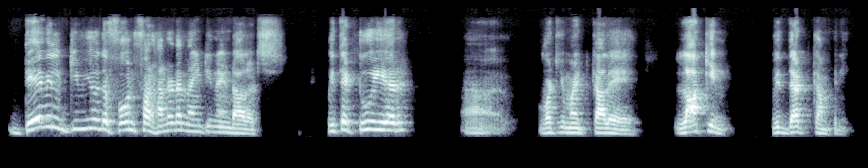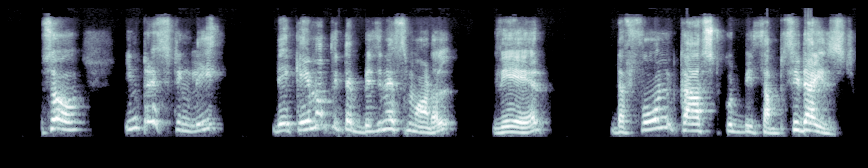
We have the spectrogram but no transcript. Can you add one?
they will give you the phone for $199 with a two-year uh, what you might call a lock in with that company. So, interestingly, they came up with a business model where the phone cost could be subsidized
